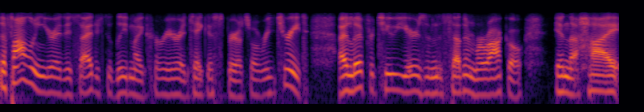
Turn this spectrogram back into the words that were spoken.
The following year, I decided to leave my career and take a spiritual retreat. I lived for two years in the southern Morocco in the high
